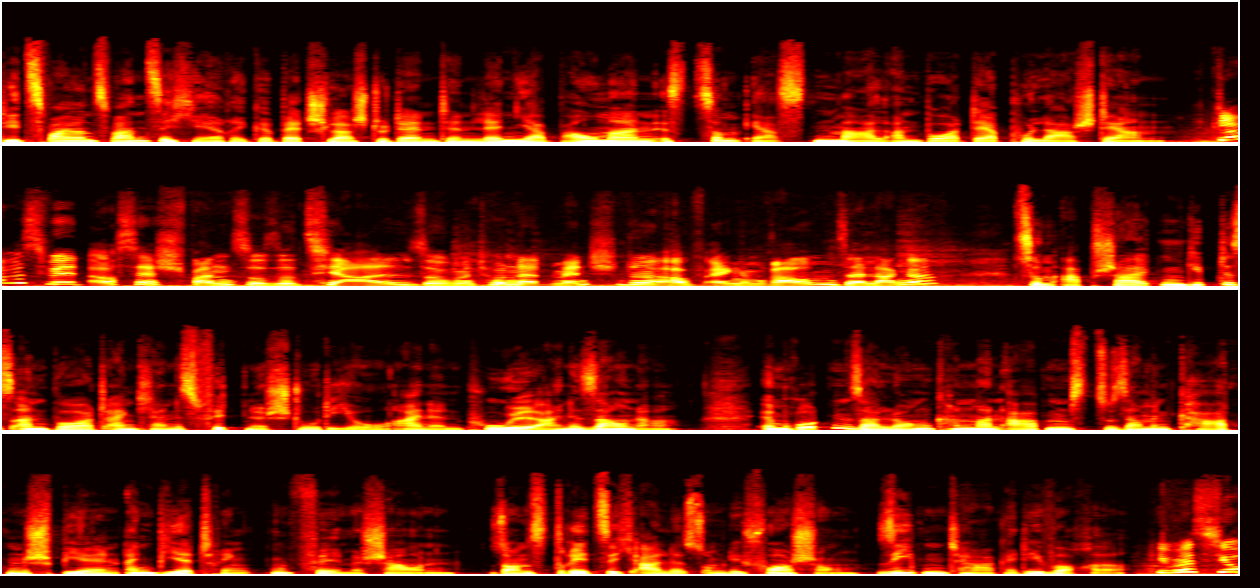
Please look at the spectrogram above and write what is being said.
Die 22-jährige Bachelorstudentin Lenja Baumann ist zum ersten Mal an Bord der Polarstern. Ich glaube, es wird auch sehr spannend, so sozial, so mit 100 Menschen auf engem Raum, sehr lange. Zum Abschalten gibt es an Bord ein kleines Fitnessstudio, einen Pool, eine Sauna. Im roten Salon kann man abends zusammen Karten spielen, ein Bier trinken, Filme schauen. Sonst dreht sich alles um die Forschung. Sieben Tage die Woche. Die Mission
